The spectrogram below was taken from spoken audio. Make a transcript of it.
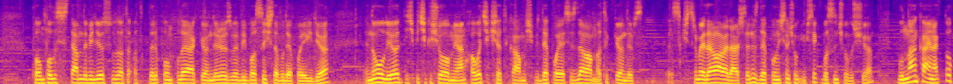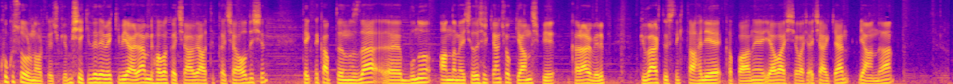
Pompalı sistemde biliyorsunuz at- atıkları pompalayarak gönderiyoruz ve bir basınçla bu depoya gidiyor. E, ne oluyor? Hiçbir çıkışı olmayan, hava çıkışı tıkanmış bir depoya siz devamlı atık gönderip sıkıştırmaya devam ederseniz deponun içinde çok yüksek basınç oluşuyor. Bundan kaynaklı o koku sorunu ortaya çıkıyor. Bir şekilde demek ki bir yerden bir hava kaçağı ve atık kaçağı olduğu için tekne kaptanımızda e, bunu anlamaya çalışırken çok yanlış bir karar verip güverte üstündeki tahliye kapağını yavaş yavaş açarken bir anda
